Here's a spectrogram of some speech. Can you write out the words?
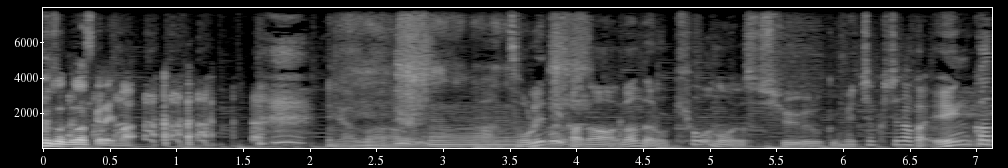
望んでますから、今。いやうまあーんそれでかな？なんだろう？今日の収録めちゃくちゃなんか円滑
